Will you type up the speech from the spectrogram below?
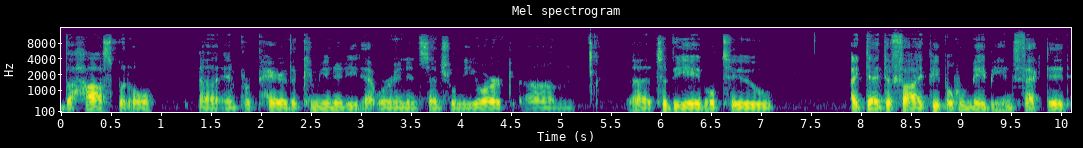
the hospital uh, and prepare the community that we're in in Central New York um, uh, to be able to identify people who may be infected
